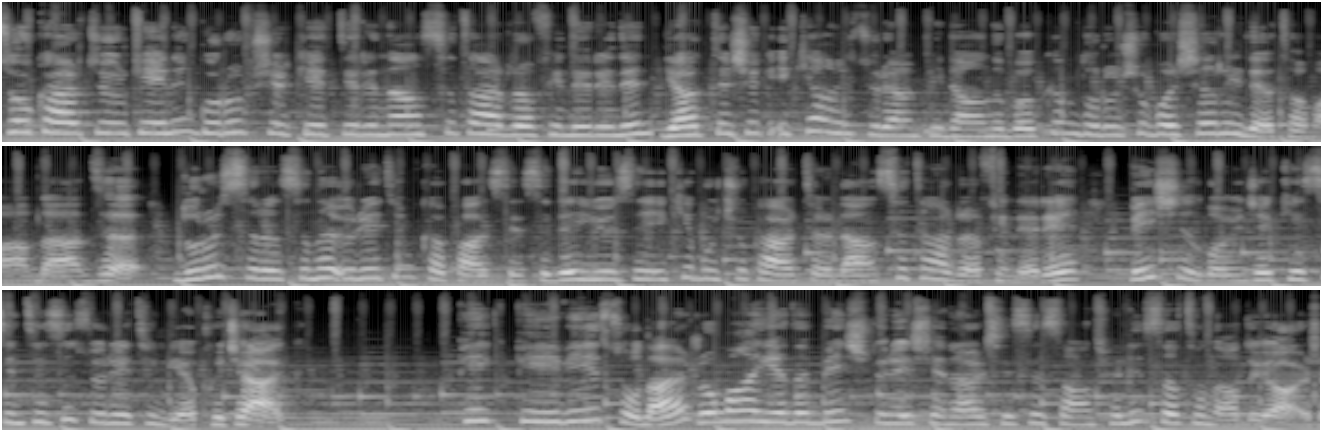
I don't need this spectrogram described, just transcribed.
Sokar Türkiye'nin grup şirketlerinden Star Rafineri'nin yaklaşık 2 ay süren planlı bakım duruşu başarıyla tamamlandı. Duruş sırasında üretim kapasitesi de %2,5 artırılan Star Rafineri 5 yıl boyunca kesintisiz üretim yapacak. PEC PV Solar, Romanya'da 5 güneş enerjisi santrali satın alıyor.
